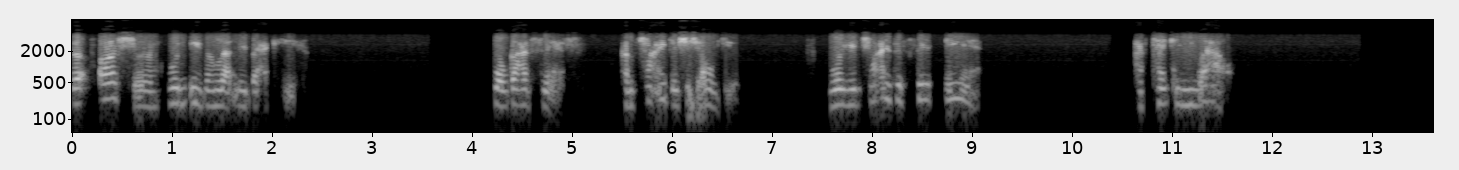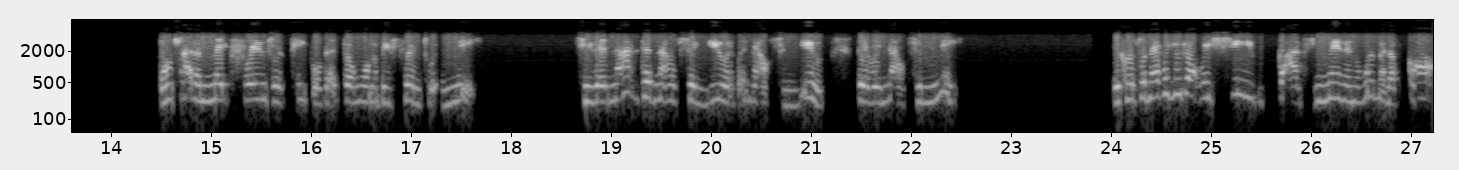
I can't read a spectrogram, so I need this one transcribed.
The usher wouldn't even let me back in. So God says, I'm trying to show you where you're trying to fit in. I've taken you out. Don't try to make friends with people that don't want to be friends with me. See, they're not denouncing you and renouncing you, they're renouncing me. Because whenever you don't receive God's men and women of God,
